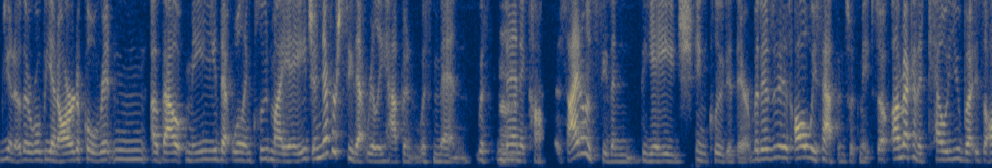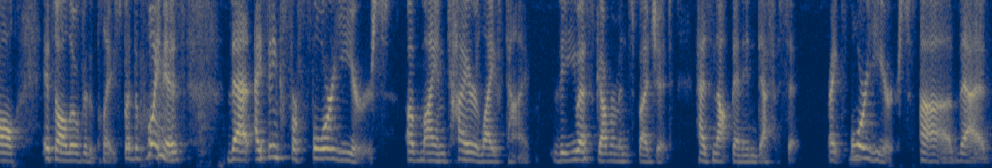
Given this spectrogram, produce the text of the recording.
you know there will be an article written about me that will include my age. I never see that really happen with men, with mm. men economists. I don't see the the age included there, but it, it always happens with me. So I'm not going to tell you, but it's all it's all over the place. But the point is that I think for four years of my entire lifetime, the US government's budget has not been in deficit right? Four years uh, that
